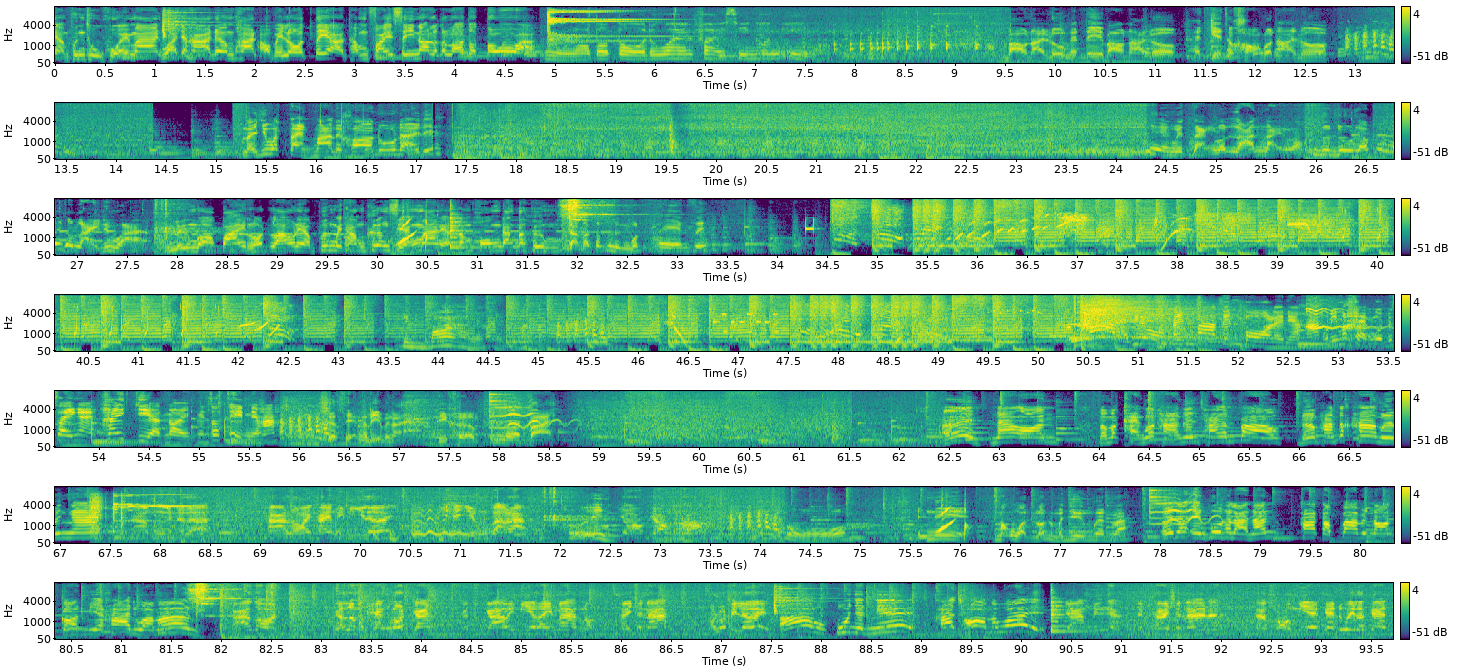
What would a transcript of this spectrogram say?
เนี่ยเพิ่งถูกหวยมาว่าจะหาเดิมพันเอาไปโรดเตี้ยทำไฟซีนอนแล้วก็ล้อโตๆอะโหล้อโตโตๆด้วยไฟซีนอนอีกเบาหน่อยลูกเลตตี้เบาหน่อยลูกให้เกียรติเจ้าของรถหน่อยลูกไหนที่ว่าแต่งมาเดี๋ยวขอดูหน่อยดิ เองไปแต่งรถร้านไหนวะดูดูแล้วไม่เท่าไหร่ดีกว่า ลืมบอกไปรถเราเนี่ยเพิ่งไปทำเครื่องเสียงมาเนี่ยลำโพงดังกระหึ่มจัดมาสักหนึ่งบทเพลงสิ เกียรติหน่อยเป็นเจ้าถิ่นเนี่ยฮะเจอเสียงก็ดีไปหน่อยพี่เคิร์มไป เอ้ย หน้าออน เรามาแข่งรถหาเงินใช้กันเปล่า เดิมพันสักห้าหมื่นเป็นไงห้าหมื่นนะเหรอห้าร้อยใครไม่มีเลยมีให้ยืมหรือเปล่าล่ะเฮ้ยหยอกหยอกหยอกโอ้โหไอ้นี่ มาอวดรถหรือมายืมเงินวะเฮ้ยถ้าเองพูดขนาดนั้นข้ากลับบ้านไปนอนกอดเมียข้าดีกว่ามั้งช้าก่อนงั้นเรามาแข่งรถกัน กติกาไม่มีอะไรมากหรอกใครชนะ เอารถไปเลย อ้าวพูดอย่างนี้ข้าชอบนะเว้ย อย่างหนึงอะจะพาชนะนะ แต่ขอเมียแกด้วยแล้วกัน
